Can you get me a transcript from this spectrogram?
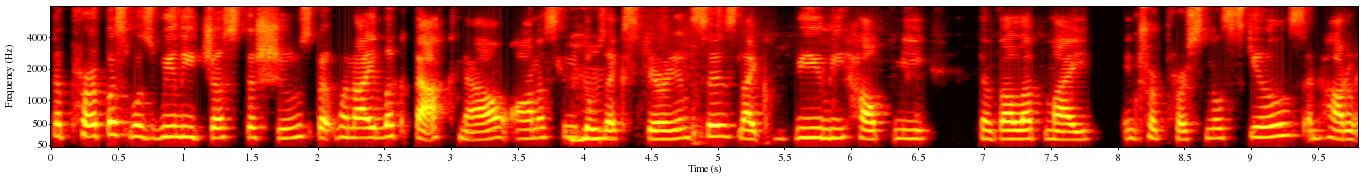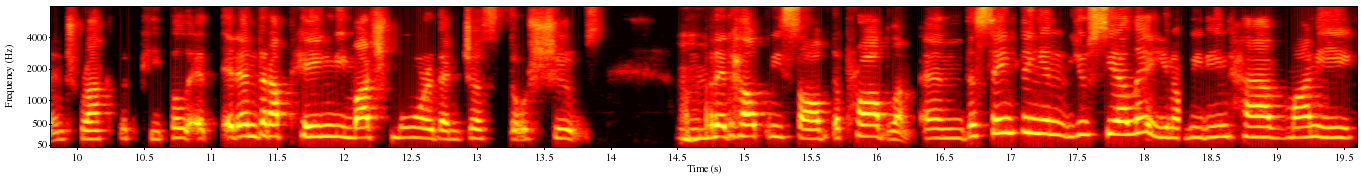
the purpose was really just the shoes. But when I look back now, honestly, mm-hmm. those experiences like really helped me develop my interpersonal skills and how to interact with people. It, it ended up paying me much more than just those shoes. Mm-hmm. But it helped me solve the problem. And the same thing in UCLA, you know, we didn't have money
